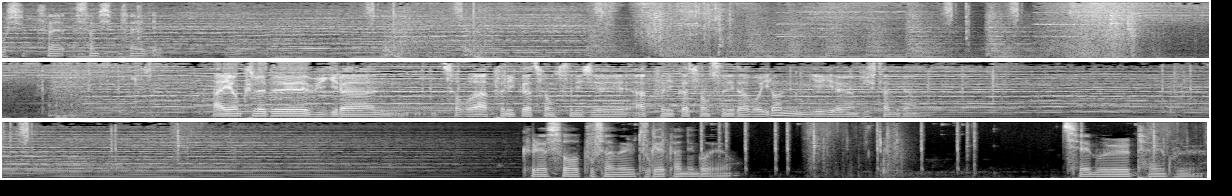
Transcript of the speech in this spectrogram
오십팔 삼십팔 대 아이언클레드의 위기란 저거 아프니까 청춘이지 아프니까 청춘이다 뭐 이런 얘기랑 비슷합니다. 그래서 부상을 두 개 받는 거예요. 재물 발굴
